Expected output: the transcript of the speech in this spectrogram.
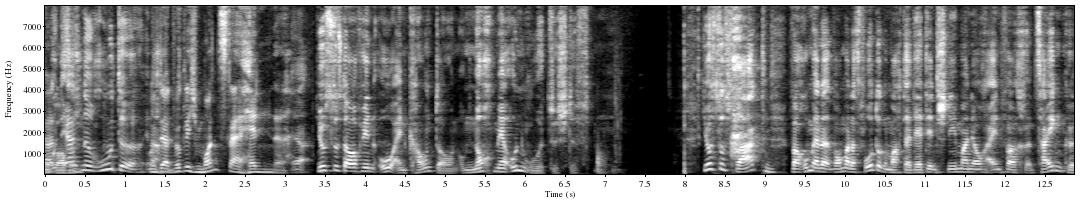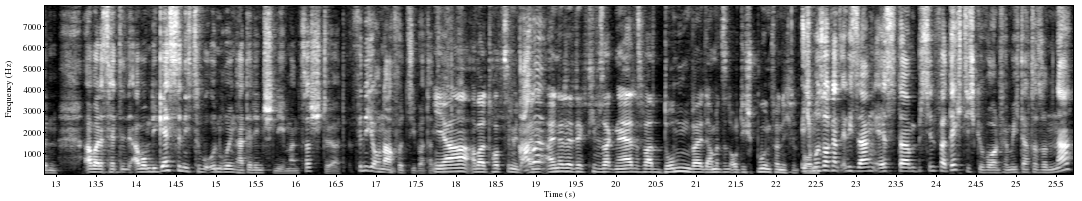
hat- und er hat eine Route. In Und der der hat wirklich Monsterhände. ja. Justus daraufhin, oh, ein Countdown, um noch mehr Unruhe zu stiften. Justus fragt, warum er, da, warum er das Foto gemacht hat. Er hätte den Schneemann ja auch einfach zeigen können. Aber, das hätte, aber um die Gäste nicht zu beunruhigen, hat er den Schneemann zerstört. Finde ich auch nachvollziehbar tatsächlich. Ja, aber trotzdem, Aber- einer, einer Detektiv sagt, naja, das war dumm, weil damit sind auch die Spuren vernichtet worden. Ich muss auch ganz ehrlich sagen, er ist da ein bisschen verdächtig geworden für mich. Ich dachte so, na,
